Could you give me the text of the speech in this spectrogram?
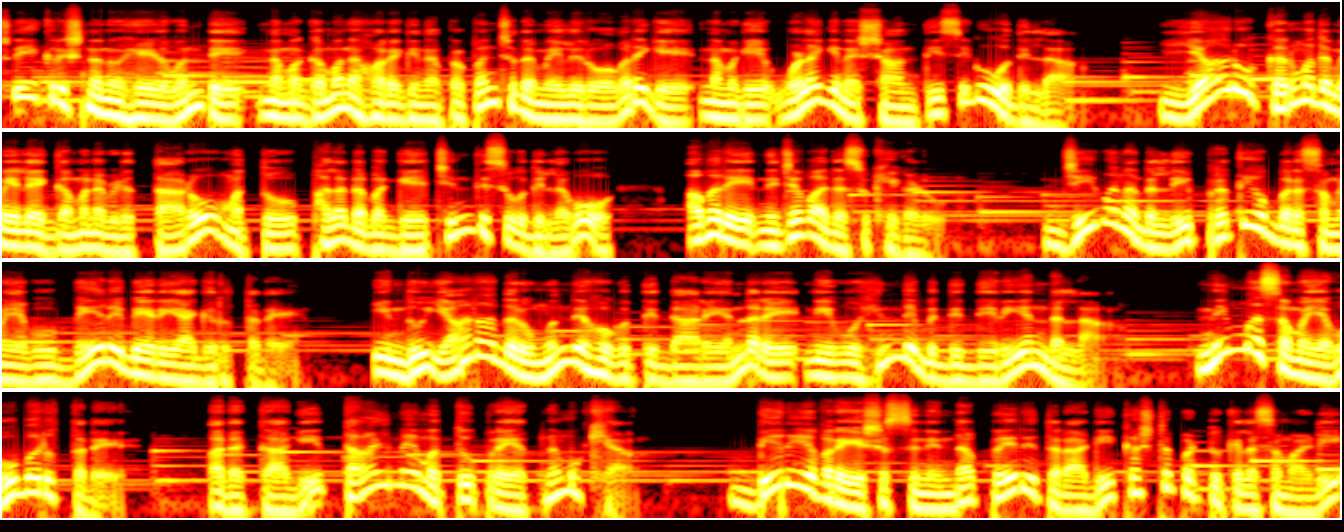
ಶ್ರೀಕೃಷ್ಣನು ಹೇಳುವಂತೆ ನಮ್ಮ ಗಮನ ಹೊರಗಿನ ಪ್ರಪಂಚದ ಮೇಲಿರುವವರೆಗೆ ನಮಗೆ ಒಳಗಿನ ಶಾಂತಿ ಸಿಗುವುದಿಲ್ಲ. ಯಾರು ಕರ್ಮದ ಮೇಲೆ ಗಮನವಿಡುತ್ತಾರೋ ಮತ್ತು ಫಲದ ಬಗ್ಗೆ ಚಿಂತಿಸುವುದಿಲ್ಲವೋ ಅವರೇ ನಿಜವಾದ ಸುಖಿಗಳು. ಜೀವನದಲ್ಲಿ ಪ್ರತಿಯೊಬ್ಬರ ಸಮಯವು ಬೇರೆ ಬೇರೆಯಾಗಿರುತ್ತದೆ. ಇಂದು ಯಾರಾದರೂ ಮುಂದೆ ಹೋಗುತ್ತಿದ್ದಾರೆ ಎಂದರೆ ನೀವು ಹಿಂದೆ ಬಿದ್ದಿದ್ದೀರಿ ಎಂದಲ್ಲ. ನಿಮ್ಮ ಸಮಯವೂ ಬರುತ್ತದೆ. ಅದಕ್ಕಾಗಿ ತಾಳ್ಮೆ ಮತ್ತು ಪ್ರಯತ್ನ ಮುಖ್ಯ. ಬೇರೆಯವರ ಯಶಸ್ಸಿನಿಂದ ಪ್ರೇರಿತರಾಗಿ ಕಷ್ಟಪಟ್ಟು ಕೆಲಸ ಮಾಡಿ,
